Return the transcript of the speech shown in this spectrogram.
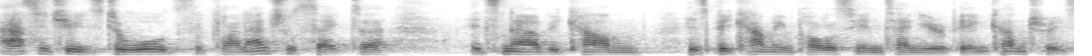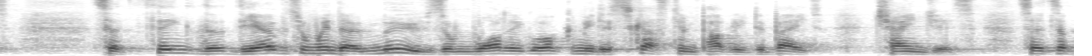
attitudes towards the financial sector, it's now become, it's becoming policy in 10 European countries. So think that the Overton window moves and what, what can be discussed in public debate changes. So it's, a,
